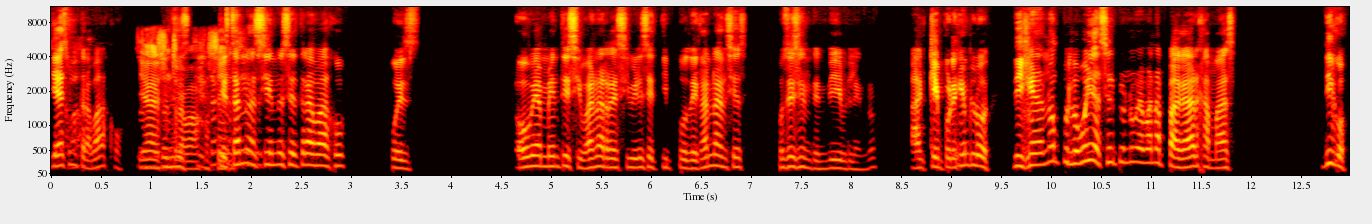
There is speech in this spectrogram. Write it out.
ya es un trabajo. Ya es un trabajo. Si están haciendo ese trabajo, pues obviamente si van a recibir ese tipo de ganancias, pues es entendible, ¿no? A que, por ejemplo, dijeran, no, pues lo voy a hacer, pero no me van a pagar jamás. Digo,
